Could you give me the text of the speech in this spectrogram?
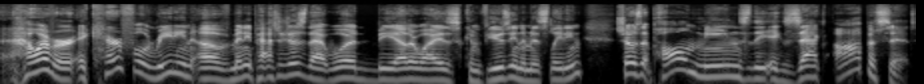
However, a careful reading of many passages that would be otherwise confusing and misleading shows that Paul means the exact opposite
